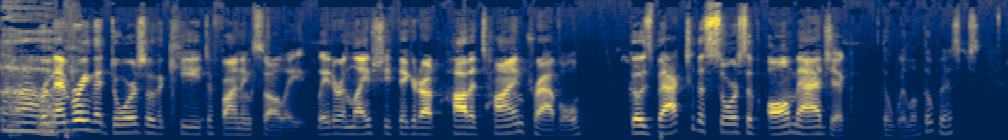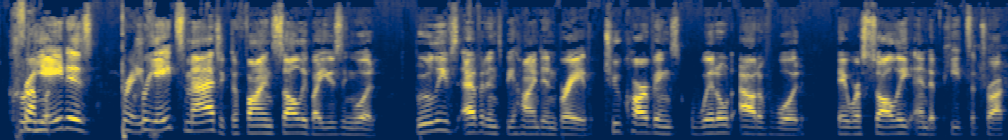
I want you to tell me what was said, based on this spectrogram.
Remembering that doors are the key to finding Sully. Later in life, she figured out how to time travel, goes back to the source of all magic, the will of the wisps, creates, creates magic to find Sully by using wood. Boo leaves evidence behind in Brave, two carvings whittled out of wood. They were Sully and a pizza truck,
